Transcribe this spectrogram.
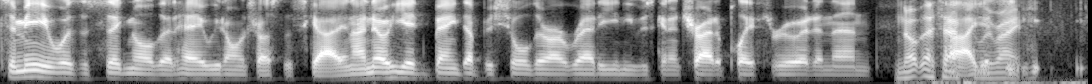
to me was a signal that hey, we don't trust this guy. And I know he had banged up his shoulder already, and he was going to try to play through it, and then nope, that's absolutely uh, right. He, he,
